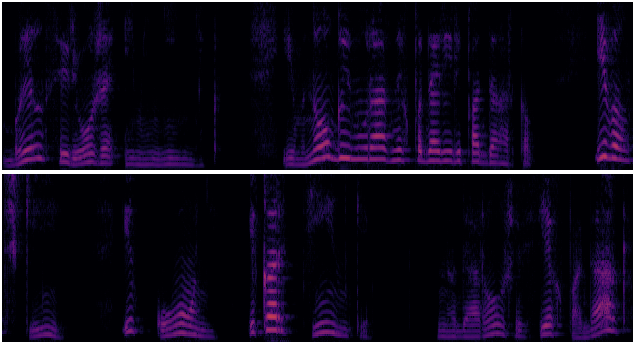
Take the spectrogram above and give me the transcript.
Был Сережа именинник, и много ему разных подарили подарков. И волчки, и кони, и картинки, но дороже всех подарков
